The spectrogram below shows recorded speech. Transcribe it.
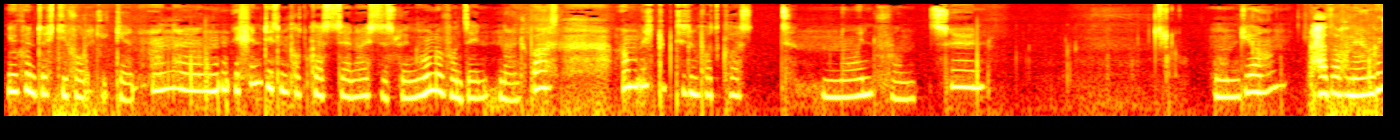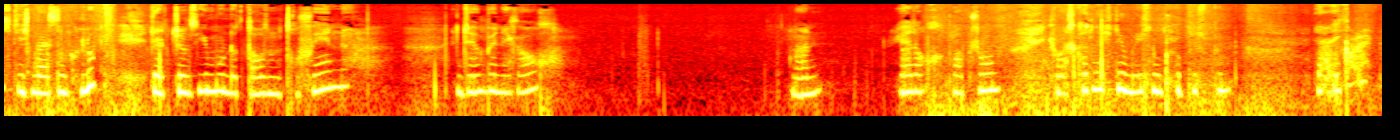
Ihr könnt euch die Folge gerne anhören. Ich finde diesen Podcast sehr nice, deswegen 100 von 10. Nein, Spaß. Ähm, ich gebe diesem Podcast 9 von 10. Und ja, hat auch einen richtig nice Club. Der hat schon 700.000 Trophäen. In dem bin ich auch. Nein. Ja, doch, glaub schon. Ich weiß gerade nicht, in welchem Club ich bin. Ja, egal.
